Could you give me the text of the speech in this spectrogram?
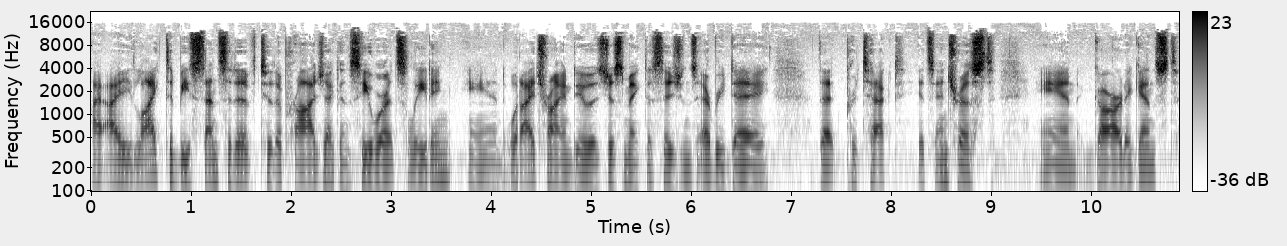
I, I, like to be sensitive to the project and see where it's leading. And what I try and do is just make decisions every day that protect its interest and guard against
